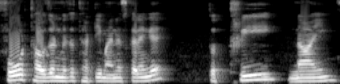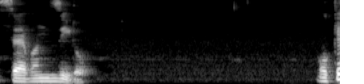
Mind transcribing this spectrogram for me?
four thousand में से थर्टी माइनस करेंगे तो three nine seven zero okay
